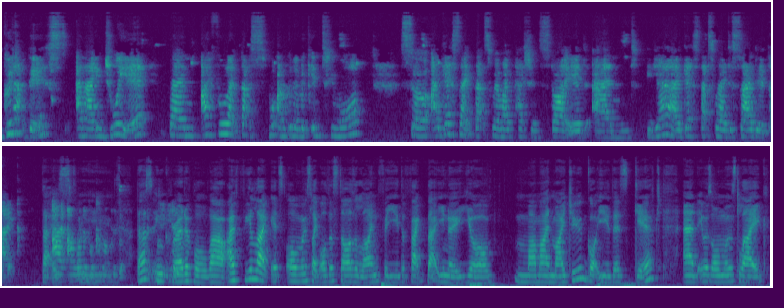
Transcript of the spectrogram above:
good at this and I enjoy it, then I feel like that's what I'm gonna look into more. So I guess like that's where my passion started, and yeah, I guess that's where I decided like that is I, I want to become a That's incredible. Wow. I feel like it's almost like all the stars aligned for you. The fact that, you know, your mama and Maiju got you this gift and it was almost like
